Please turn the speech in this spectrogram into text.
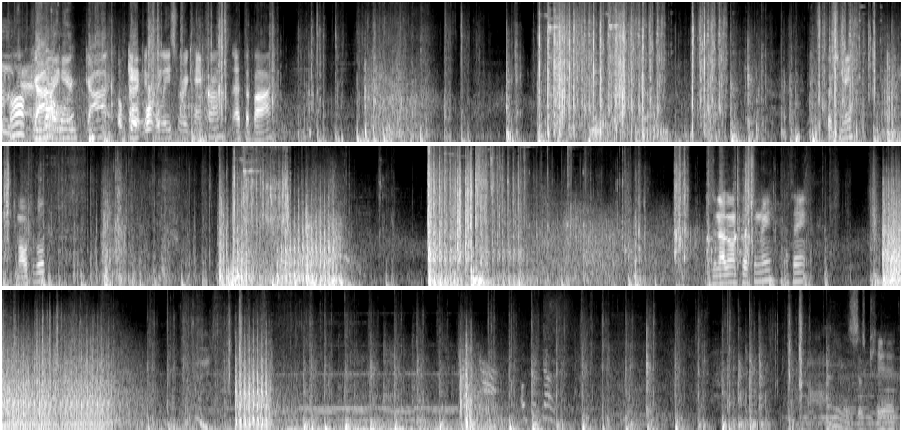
Oh, guy got right one. here. Guy Okay, back at moving. police where we came from. At the bar. He's pushing me. Multiple. There's another one pushing me, I think. Oh, was a kid.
